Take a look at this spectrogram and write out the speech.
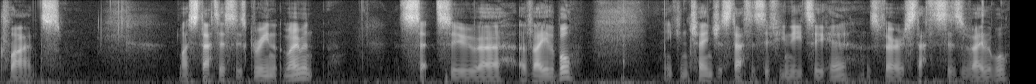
clients. My status is green at the moment. It's set to uh, available. You can change your status if you need to here. There's various statuses available.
